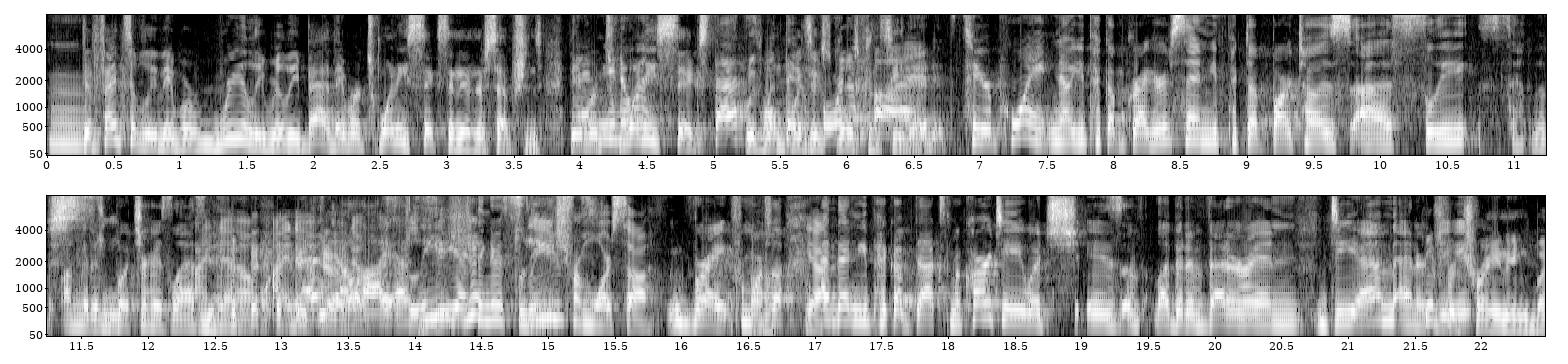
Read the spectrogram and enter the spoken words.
Defensively, they were really, really bad. They were 26 in interceptions. They And were you 26 That's with what 1.6 goals conceded. To your point, now you pick up Gregersen, you've picked up Bartosz uh, Sli. I'm going to butcher his last name. I name. know, I know. S-L-I-S-Z, I think it is Sleeves Sleeves. from Warsaw. Right, from Warsaw. Uh-huh. Yeah. And then you pick up Dax McCarty, which is a, a bit of veteran DM energy. Good for training, but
